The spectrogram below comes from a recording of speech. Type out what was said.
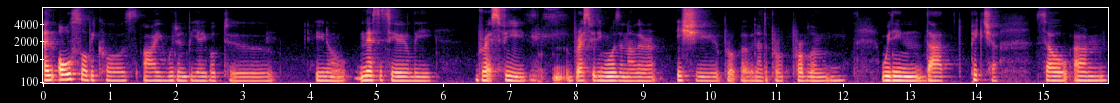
and also because I wouldn't be able to, you know, necessarily breastfeed. Yes. Breastfeeding was another issue, pro uh, another pro problem within that picture. So um,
